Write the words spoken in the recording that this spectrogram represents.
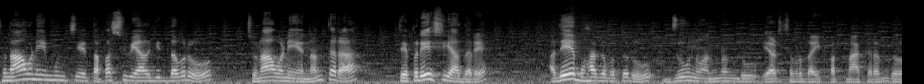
ಚುನಾವಣೆ ಮುಂಚೆ ತಪಸ್ವಿಯಾಗಿದ್ದವರು ಚುನಾವಣೆಯ ನಂತರ ತೆಪರೇಶಿಯಾದರೆ ಅದೇ ಭಾಗವತರು ಜೂನ್ ಹನ್ನೊಂದು, ಎರಡು ಸಾವಿರದ ಇಪ್ಪತ್ನಾಲ್ಕರಂದು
